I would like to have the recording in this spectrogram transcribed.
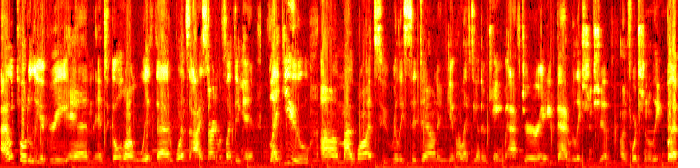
I would totally agree, and and to go along with that, once I started reflecting, and like you, um, my want to really sit down and get my life together came after a bad relationship, unfortunately. But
